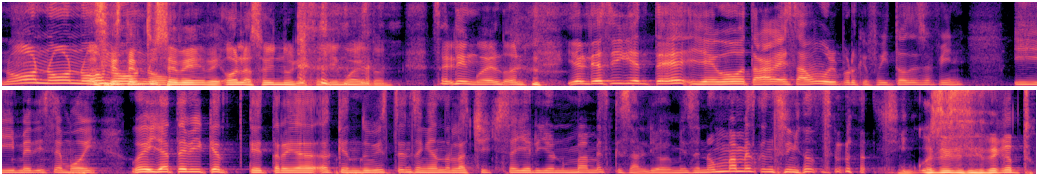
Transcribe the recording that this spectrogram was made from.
No, no, no, Así no, está en tu. CV de, hola, soy Nuria, salí en Wildon. Salí en Weldon. Y el día siguiente llegó otra vez a Bull porque fui todo ese fin. Y me dice Moy, güey, ya te vi que, que, traía, que anduviste enseñando las chichis ayer. Y yo, no mames que salió. Y me dice, no mames que enseñaste las chichis. sí, sí, sí, deja tu...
